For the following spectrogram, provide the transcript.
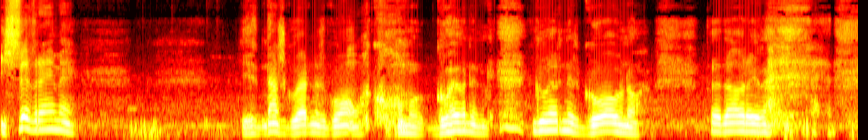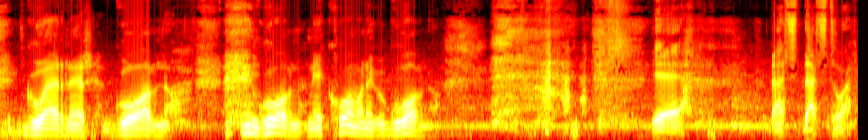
I sve vreme je naš guverner govno, komu, guverner, guverner govno, to je dobro ime, guverner govno, govno, ne komo, nego govno. yeah, that's, that's the one.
